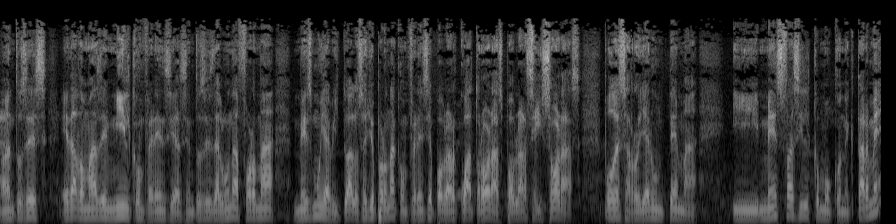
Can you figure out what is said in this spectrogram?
¿no? Entonces, he dado más de mil conferencias, entonces, de alguna forma, me es muy habitual. O sea, yo para una conferencia puedo hablar cuatro horas, puedo hablar seis horas, puedo desarrollar un tema y me es fácil como conectarme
